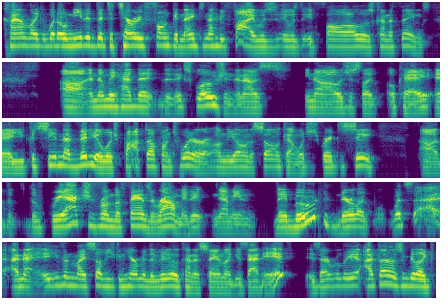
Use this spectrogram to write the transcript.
kind of like what Onita did to Terry Funk in 1995. It was it was it followed all those kind of things. Uh, and then we had that, explosion, and I was, you know, I was just like, okay. And you could see in that video, which popped off on Twitter on the Yell in the Cell account, which is great to see uh, the, the reaction from the fans around me, they, I mean, they booed. They're like, what's that? And I, even myself, you can hear me in the video kind of saying, like, is that it? Is that really it? I thought it was gonna be like,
